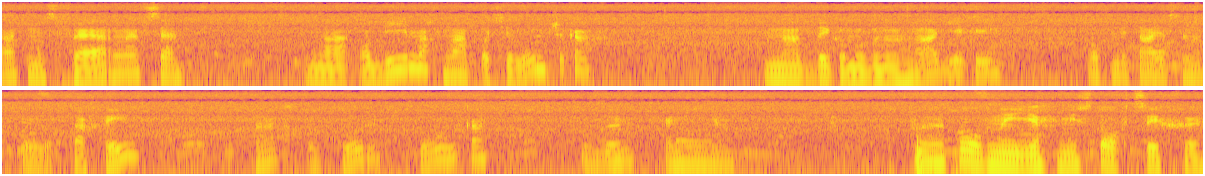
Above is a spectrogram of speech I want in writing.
атмосферне, все на обіймах, на поцілунчиках, на дикому винограді, який оплітає все навколо, птахи, так, скульптури, кулька з камінням. Повний місток цих е,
